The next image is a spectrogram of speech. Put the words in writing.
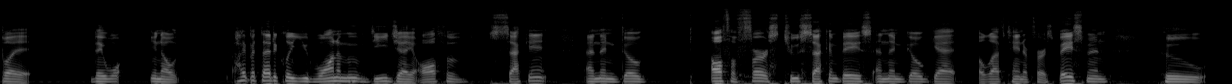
but they want you know hypothetically you'd want to move DJ off of second and then go off of first to second base and then go get a left-handed first baseman who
